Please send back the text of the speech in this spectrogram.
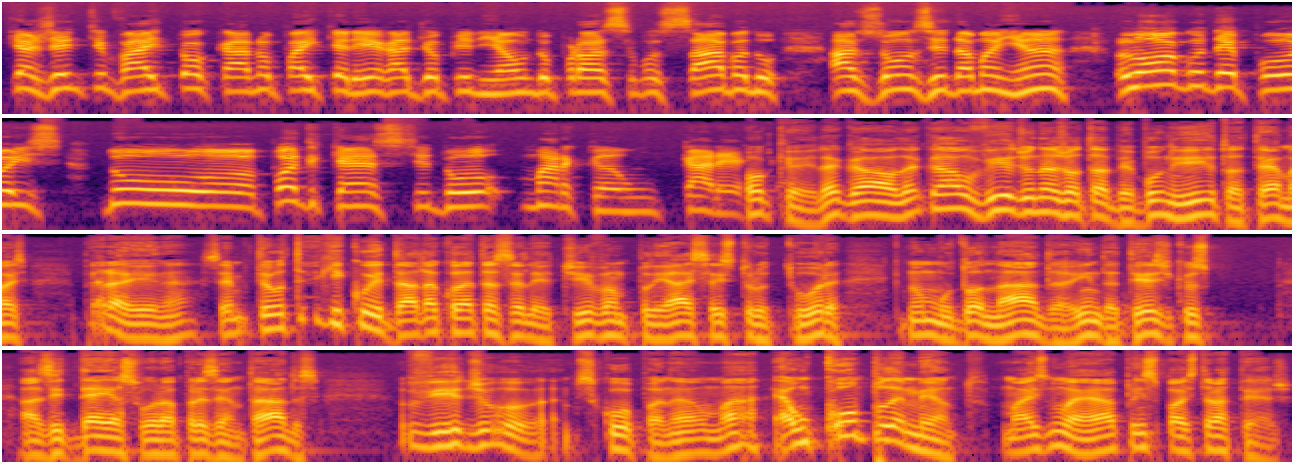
que a gente vai tocar no Pai Querer Rádio Opinião do próximo sábado, às 11 da manhã, logo depois do podcast do Marcão Careca. Ok, legal, legal o vídeo, né, JB? Bonito até, mas peraí, né? Sempre tem, eu tenho que cuidar da coleta seletiva, ampliar essa estrutura, que não mudou nada ainda, desde que os, as ideias foram apresentadas. O vídeo, desculpa, né? Uma, é um complemento, mas não é a principal estratégia.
